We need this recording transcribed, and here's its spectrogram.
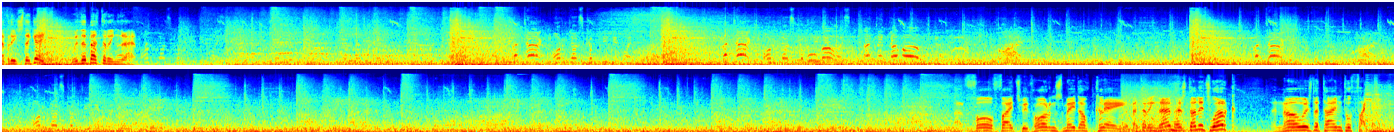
Have reached the gate with the battering ram. Fights with horns made of clay. Battering ram has done its work, and now is the time to fight.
